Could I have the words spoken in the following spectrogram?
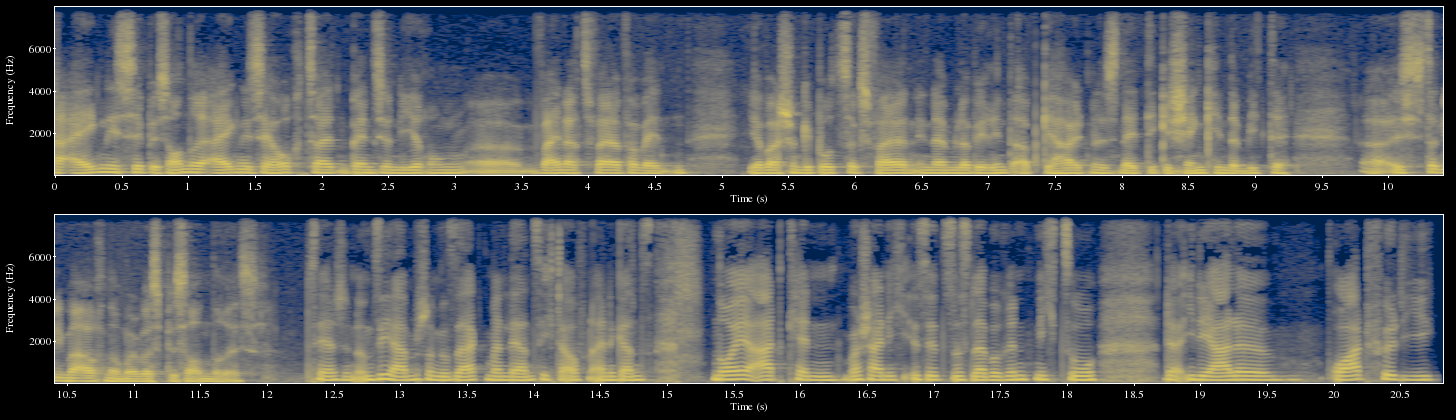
Ereignisse, besondere Ereignisse, Hochzeiten, Pensionierung, äh, Weihnachtsfeier verwenden. Ich habe auch schon Geburtstagsfeiern in einem Labyrinth abgehalten und das nette Geschenk in der Mitte. Äh, es ist dann immer auch nochmal was Besonderes. Sehr schön. Und Sie haben schon gesagt, man lernt sich da auf eine ganz neue Art kennen. Wahrscheinlich ist jetzt das Labyrinth nicht so der ideale Ort für die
